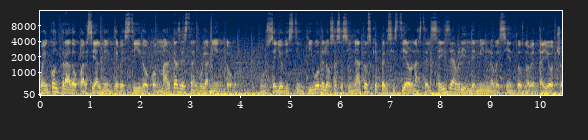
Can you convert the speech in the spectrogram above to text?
fue encontrado parcialmente vestido con marcas de estrangulamiento, un sello distintivo de los asesinatos que persistieron hasta el 6 de abril de 1998.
